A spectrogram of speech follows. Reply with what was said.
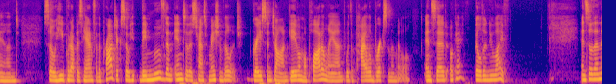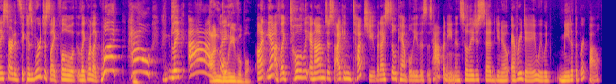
And so he put up his hand for the project. So he, they moved them into this transformation village. Grace and John gave them a plot of land with a pile of bricks in the middle and said, okay, build a new life. And so then they started because we're just like full of like, we're like, what? How? Like, ah. like- Unbelievable. uh, yeah, like totally. And I'm just, I can touch you, but I still can't believe this is happening. And so they just said, you know, every day we would meet at the brick pile.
